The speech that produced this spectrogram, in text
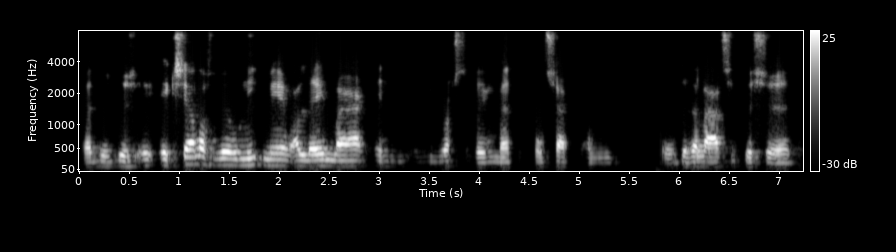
dus dus ik, ik, zelf wil niet meer alleen maar in die, in die worsteling met het concept en de relatie tussen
